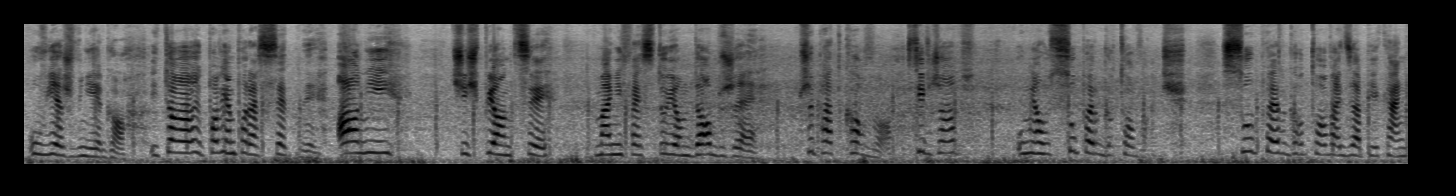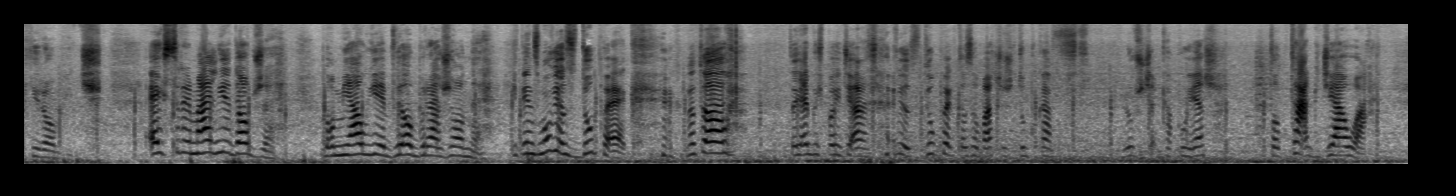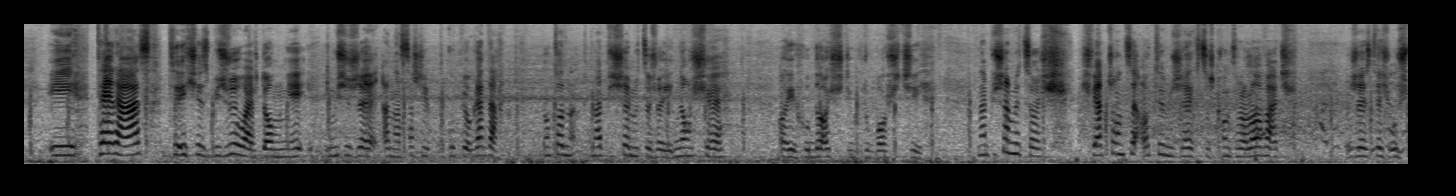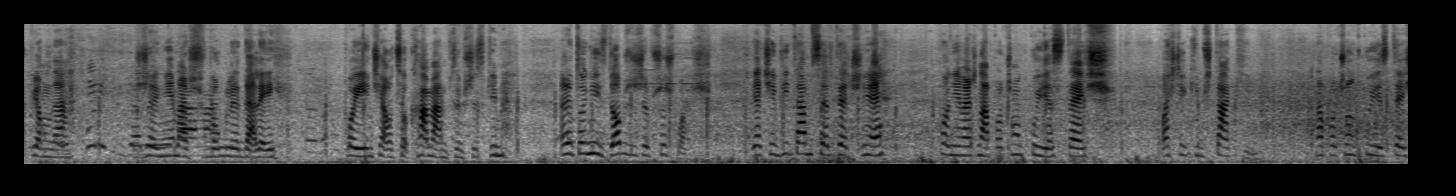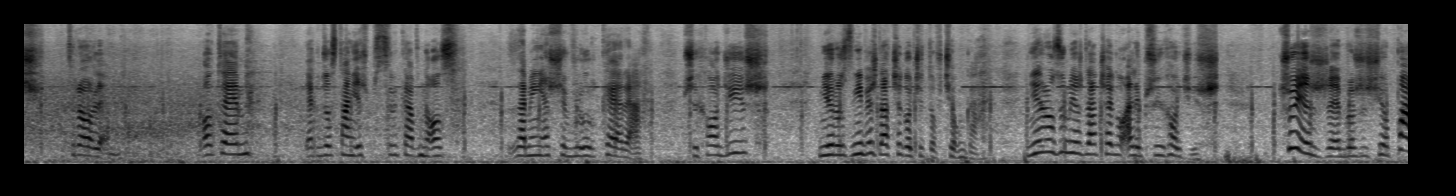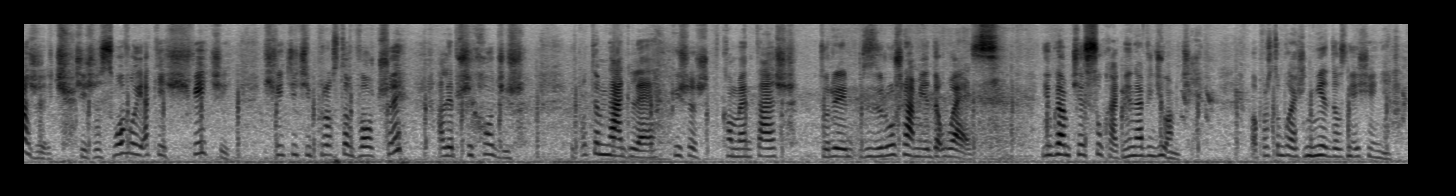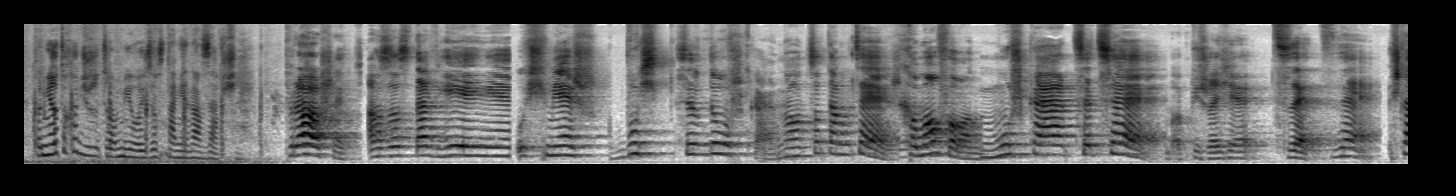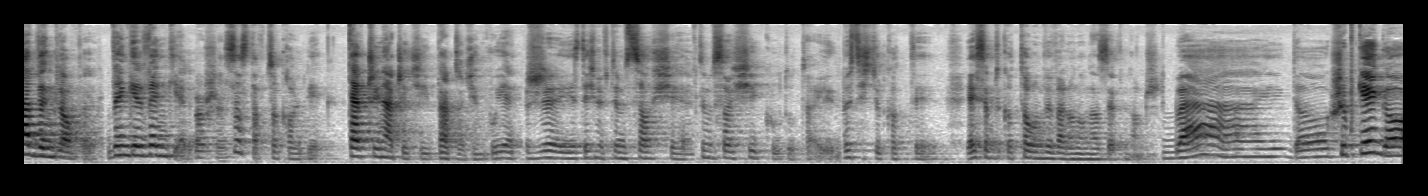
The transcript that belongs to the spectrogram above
uwierz w niego. I to powiem po raz setny. Oni, ci śpiący, manifestują dobrze, przypadkowo. Steve Jobs umiał super gotować. Super gotować, zapiekanki robić. Ekstremalnie dobrze, bo miał je wyobrażone. I więc mówiąc dupek, no to to jakbyś powiedziała, mówiąc dupek, to zobaczysz dupka w lustrze, kapujesz? To tak działa. I teraz ty się zbliżyłaś do mnie i myślisz, że Anastasia głupio gada. No to na- napiszemy coś o jej nosie, o jej chudości, grubości. Napiszemy coś świadczące o tym, że chcesz kontrolować, że jesteś uśpiona, że nie masz w ogóle dalej pojęcia o co kaman w tym wszystkim. Ale to nic, dobrze, że przyszłaś. Ja Cię witam serdecznie, ponieważ na początku jesteś właśnie kimś takim. Na początku jesteś trolem. Potem, jak dostaniesz pstryka w nos, zamieniasz się w lurkera. Przychodzisz, nie, roz, nie wiesz dlaczego cię to wciąga. Nie rozumiesz dlaczego, ale przychodzisz. Czujesz, że możesz się oparzyć, że słowo jakieś świeci. Świeci ci prosto w oczy, ale przychodzisz. I potem nagle piszesz komentarz, który wzrusza mnie do łez. Nie mogłam cię słuchać, nienawidziłam cię. Po prostu byłaś nie do zniesienia. To nie o to chodzi, że to miłość zostanie na zawsze. Proszę o zostawienie uśmieszku, buź, serduszka, no co tam chcesz? Homofon, muszka CC, bo pisze się CC. Ślad węglowy, węgiel, węgiel, proszę, zostaw cokolwiek. Tak czy inaczej Ci bardzo dziękuję, że jesteśmy w tym sosie, w tym sosiku tutaj, bo jesteś tylko Ty. Ja jestem tylko Tobą wywaloną na zewnątrz. Bye, do szybkiego!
